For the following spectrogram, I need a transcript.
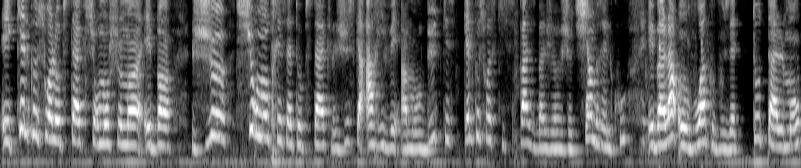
et quel que soit l'obstacle sur mon chemin, eh ben je surmonterai cet obstacle jusqu'à arriver à mon but, quel que soit ce qui se passe, bah, je, tiendrai le coup. Et bah là, on voit que vous êtes totalement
